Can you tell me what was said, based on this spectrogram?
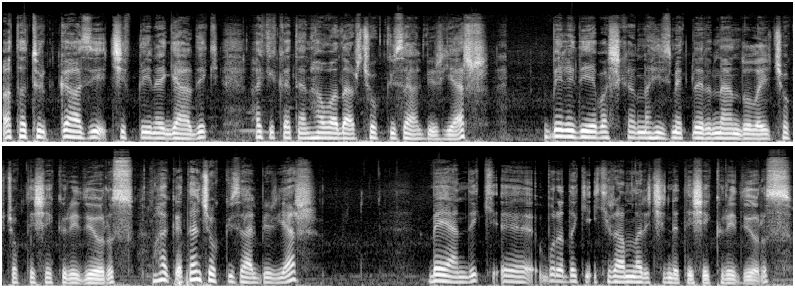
Atatürk Gazi çiftliğine geldik. Hakikaten havalar çok güzel bir yer. Belediye başkanına hizmetlerinden dolayı çok çok teşekkür ediyoruz. Hakikaten çok güzel bir yer. Beğendik. Ee, buradaki ikramlar için de teşekkür ediyoruz.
